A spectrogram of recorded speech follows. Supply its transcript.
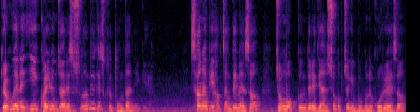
결국에는 이 관련주 안에서 순환매가 계속해서 돈다는 얘기예요. 산업이 확장되면서 종목군들에 대한 수급적인 부분을 고려해서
